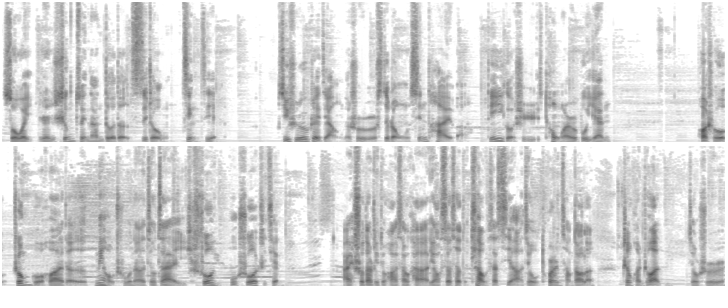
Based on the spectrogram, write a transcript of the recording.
所谓人生最难得的四种境界。其实这讲的是四种心态吧。第一个是痛而不言。话说中国话的妙处呢，就在说与不说之间。哎，说到这句话，小卡要小小的跳一下戏啊，就突然想到了。《甄嬛传》就是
